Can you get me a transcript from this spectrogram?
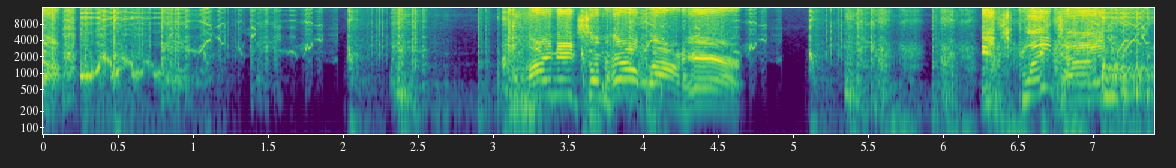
Up! I need some help out here! It's playtime!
